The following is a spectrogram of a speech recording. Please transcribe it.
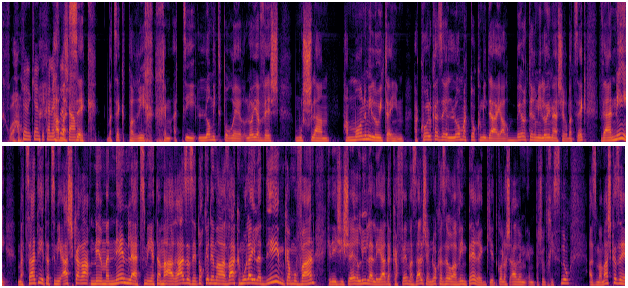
וואו. כן, כן, תיכנס לשם. הבצק, בצק פריך, חמאתי, לא מתפורר, לא יבש, מושלם. המון מילוי טעים, הכל כזה לא מתוק מדי, הרבה יותר מילוי מאשר בצק, ואני מצאתי את עצמי אשכרה ממנן לעצמי את המארז הזה תוך כדי מאבק מול הילדים כמובן, כדי שיישאר לילה ליד הקפה. מזל שהם לא כזה אוהבים פרק, כי את כל השאר הם, הם פשוט חיסלו. אז ממש כזה,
